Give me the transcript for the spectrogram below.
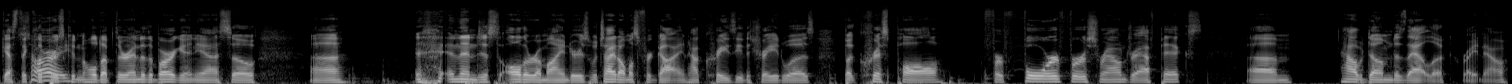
guess the Clippers couldn't hold up their end of the bargain. Yeah. So, uh, and then just all the reminders, which I'd almost forgotten how crazy the trade was. But Chris Paul for four first round draft picks. Um, how dumb does that look right now?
